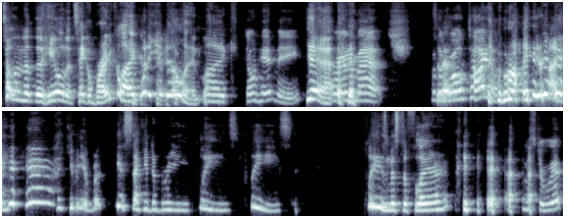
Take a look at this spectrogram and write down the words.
telling the, the heel to take a break? Like, what are you doing? Like, Don't hit me. yeah. We're in a match for So the that- world title. right, right. Give me a, br- give me a second to breathe, please, please, please, Mr. Flair. Mr. Ric.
